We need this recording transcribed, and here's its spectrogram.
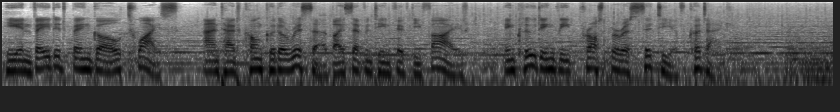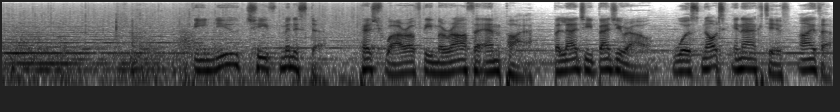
He invaded Bengal twice and had conquered Orissa by 1755, including the prosperous city of Cuttack. The new chief minister, Peshwa of the Maratha Empire, Balaji Bajirao, was not inactive either.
